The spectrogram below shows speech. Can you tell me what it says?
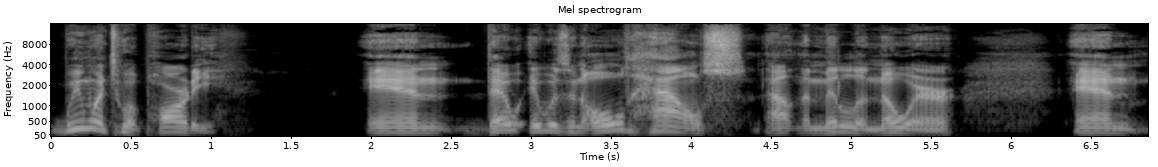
we went to a party, and there it was an old house out in the middle of nowhere, and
